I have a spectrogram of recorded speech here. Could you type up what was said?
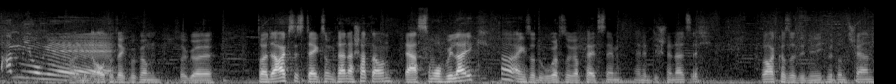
Bam, Junge! Mit Autotech bekommen. So geil. Axe Stack, so ein kleiner Shutdown. That's what we like. Ah, eigentlich sollte Urgot sogar Plates nehmen. Er nimmt die schneller als ich. Raka sollte die nicht mit uns scheren.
